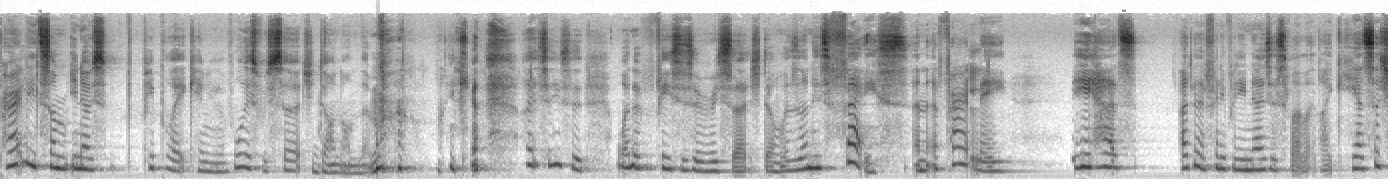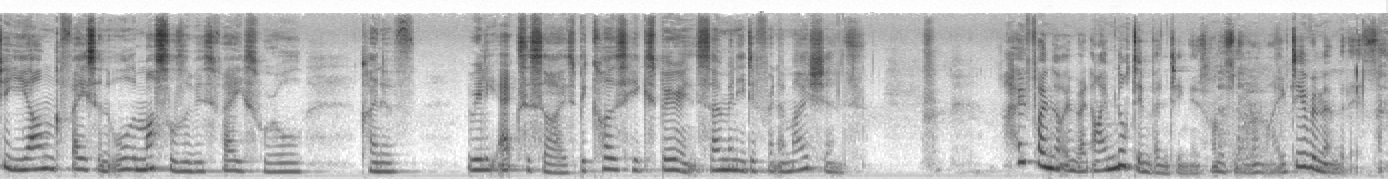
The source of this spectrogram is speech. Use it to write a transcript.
apparently some you know people like him have all this research done on them. I think one of the pieces of research done was on his face, and apparently he has. I don't know if anybody knows this, but like he had such a young face, and all the muscles of his face were all kind of really exercised because he experienced so many different emotions. I hope I'm not. I'm not inventing this, honestly. I do remember this.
